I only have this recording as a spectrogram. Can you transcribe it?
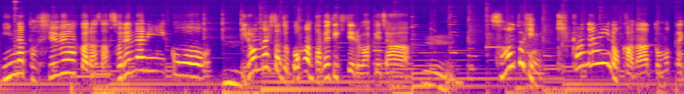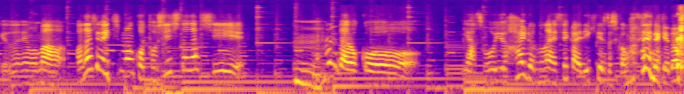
みんな年上だからさそれなりにこういろんな人とご飯食べてきてるわけじゃん。うん。その時に聞かないのかなと思ったけどでもまあ私が一番こう年下だし、うん。なんだろうこういやそういう配慮のない世界で生きてるとしか思えないんだけど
